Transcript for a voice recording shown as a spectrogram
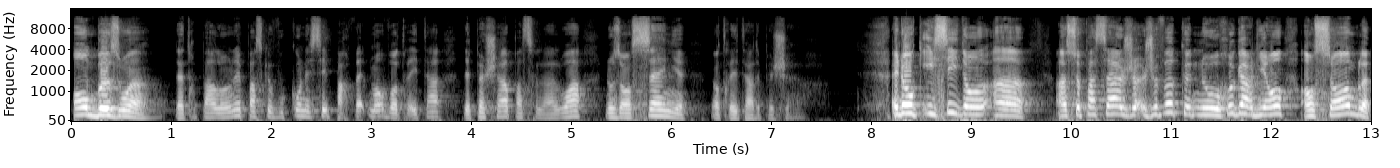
ont besoin d'être pardonné parce que vous connaissez parfaitement votre état de pécheur, parce que la loi nous enseigne notre état de pécheur. Et donc ici, dans ce passage, je veux que nous regardions ensemble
